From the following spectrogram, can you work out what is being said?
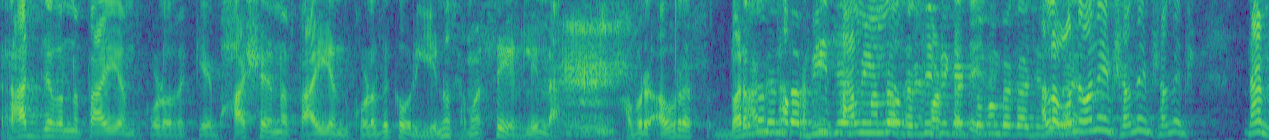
ರಾಜ್ಯವನ್ನು ತಾಯಿ ಅಂದ್ಕೊಳ್ಳೋದಕ್ಕೆ ಭಾಷೆಯನ್ನು ತಾಯಿ ಅಂದ್ಕೊಳ್ಳೋದಕ್ಕೆ ಅವ್ರಿಗೆ ಏನೂ ಸಮಸ್ಯೆ ಇರಲಿಲ್ಲ. ಅವರು ಅವರ ಬರೆದಂತ ಬರೆದಂಥ ಪ್ರತಿ ಸಾಲಿನಲ್ಲೂ ಇಂದ ಸ್ಪಷ್ಟತೆ ಇದೆ. ಅಲ್ಲ ಒಂದು ಒಂದು ನಿಮಿಷ ಒಂದು ನಿಮಿಷ ಒಂದು ನಿಮಿಷ. ನಾನು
